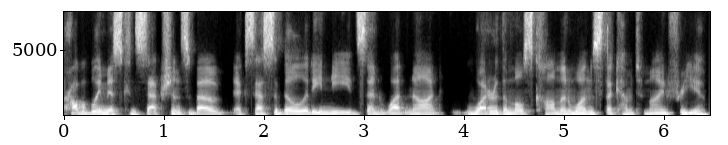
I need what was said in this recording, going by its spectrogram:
probably misconceptions about accessibility needs and whatnot. What are the most common ones that come to mind for you?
